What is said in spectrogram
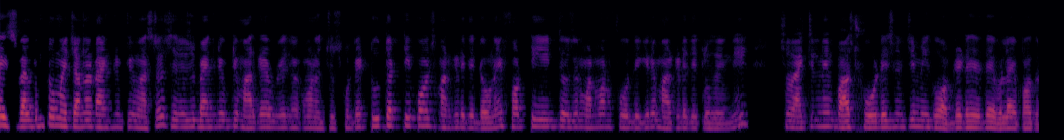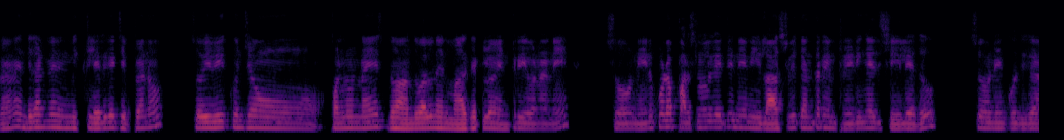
Guys welcome to my channel bank Nifty masters ఈరోజు బ్యాంక్ నిఫ్టీ మార్కెట్ అప్డేట్ కనుక మనం చూసుకుంటే టూ థర్టీ పాయింట్స్ మార్కెట్ అయితే డౌన్ అయ్యి forty eight thousand one one four దగ్గర మార్కెట్ అయితే క్లోజ్ అయింది. సో యాక్చువల్లీ నేను పాస్ట్ ఫోర్ డేస్ నుంచి మీకు అప్డేట్ అయితే ఇవ్వలేకపోతున్నాను. ఎందుకంటే నేను మీకు క్లియర్గా చెప్పాను. సో ఇవి కొంచెం పనులు ఉన్నాయి సో అందువల్ల నేను మార్కెట్లో ఎంట్రీ ఇవ్వనని. సో నేను కూడా పర్సనల్గా అయితే నేను ఈ లాస్ట్ వీక్ అంతా నేను ట్రేడింగ్ అయితే చేయలేదు. సో నేను కొద్దిగా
